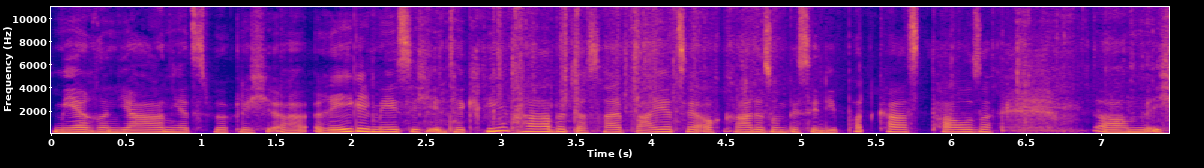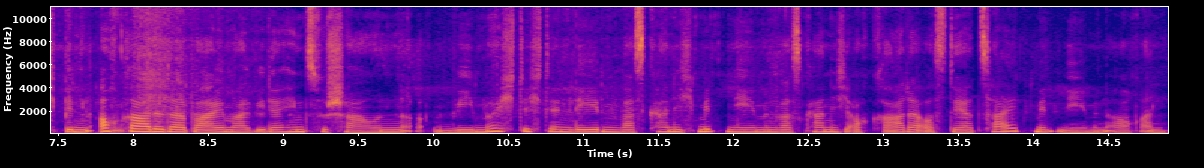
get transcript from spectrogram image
mehreren Jahren jetzt wirklich äh, regelmäßig integriert habe. Deshalb war jetzt ja auch gerade so ein bisschen die Podcast-Pause. Ähm, ich bin auch gerade dabei, mal wieder hinzuschauen, wie möchte ich denn leben, was kann ich mitnehmen, was kann ich auch gerade aus der Zeit mitnehmen, auch an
